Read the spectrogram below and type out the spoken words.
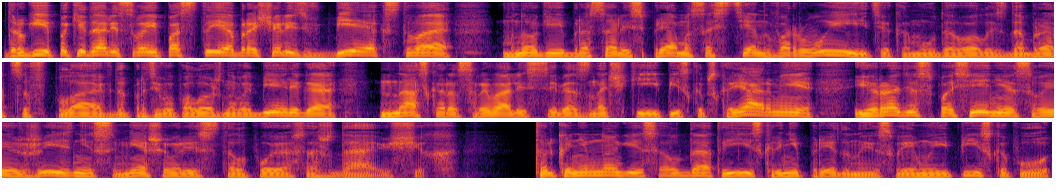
другие покидали свои посты и обращались в бегство, многие бросались прямо со стен во рвы, и те, кому удавалось добраться вплавь до противоположного берега, наскоро срывали с себя значки епископской армии и ради спасения своей жизни смешивались с толпой осаждающих. Только немногие солдаты, искренне преданные своему епископу,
